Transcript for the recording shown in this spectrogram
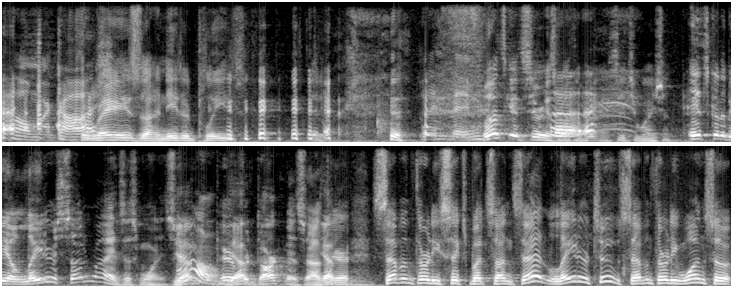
Oh my gosh. The gosh. raise that I needed, please. Anyway. Listen. Let's get serious about the weather situation. It's going to be a later sunrise this morning. So Yep. be prepared Yep. for darkness out Yep. there. 736, but sunset later too, 731. So,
